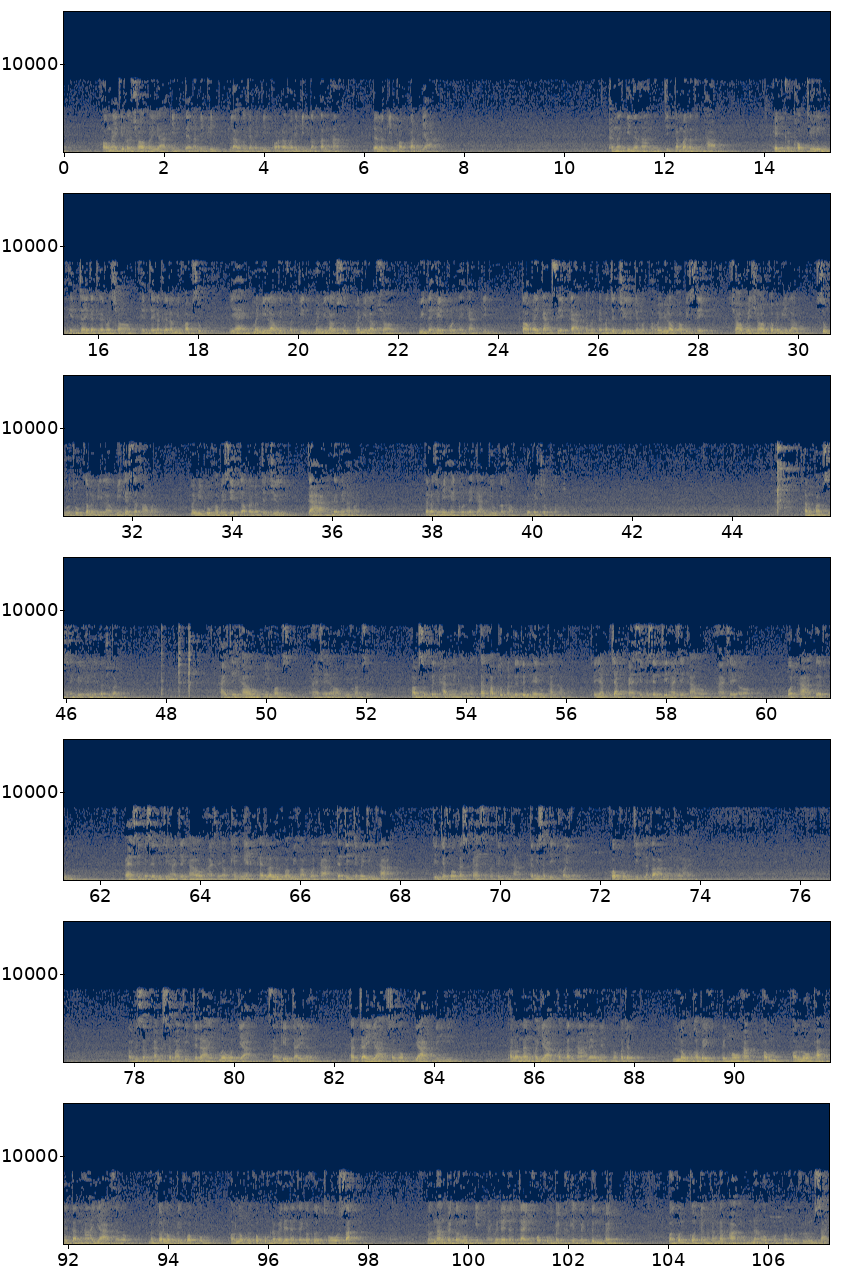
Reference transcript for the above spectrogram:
ของไหนที่เราชอบและอยากกิน แต่มันมีพิษ เราก็จะไม่กิน เพราะเราไม่ได้กินต้องตัณหา แต่เรากินเพราะปัญญาขณะกินอาหารนั้นจิตตั้งมั่นระถึงฐาน เห็นกระทบที่ลิ้น เห็นใจกระเทือนว่าชอบ เห็นใจกระเทือนแล้วมีความสุข แยกไม่มีเราเป็นคนกิน ไม่มีเราสุข ไม่มีเราชอบ มีแต่เหตุผลในการกิน ต่อไปการเสกการก็เหมือนกันมันจะจืดจะหมดเพราะไม่มีเราเข้าไปเสกชอบไม่ชอบก็ไม่มีเรา สุขหรือทุกข์ก็ไม่มีเรา มีแค่สภาวะ ไม่มีผู้เข้าไปเสกต่อไปมันจะจืดการเลยไม่อร่อย แต่เราจะมีเหตุผลในการอยู่กับเขาโดยไม่จบกับเขาทำความสุขให้เกิดขึ้นในปัจจุบัน หายใจเข้ามีความสุข หายใจออกมีความสุข ความสุขเป็นขันหนึ่งของเรา ถ้าความทุกข์มันเกิดขึ้นให้รู้ทันออกพยายามจับแปดสิบเปอร์เซ็นที่หายใจเข้า หายใจออก ปวดขาเกิดขึ้นแปดสิบเปอร์เซ็นอยู่ที่หายใจเข้า หายใจออกแค่แงะแค่ระลึกว่ามีความปวดขา แต่จิตจะไม่ทิ้งขา จิตจะโฟกัสแปดสิบเปอร์เซ็นที่ฐานจะมีสติคอยควบคุมจิตแล้วก็อารมณ์ทั้งหลายตอนที่สำคัญสมาธิจะได้เมื่อหมดอยากสังเกตใจนะ ถ้าใจอยากสงบอยากดี ถ้าเรานั่งเพราะอยากเพราะตัณหาแล้วเนี่ย มันก็จะหลงเข้าไปเป็นโมหะพอพอโลภะได้ตัณหาอยากสงบ มันก็หลงไปควบคุม พอหลงไปควบคุมแล้วไม่ได้ดั่งใจก็เกิดโทสะเรานั่งไปก็งุดหงิดไปไม่ได้ดั่งใจ ควบคุมไปเครียดไปตึงไป บางคนกดจนกระทั่งหน้าผากหมุนหน้าอกหมุนบางคนคลื่นไส้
